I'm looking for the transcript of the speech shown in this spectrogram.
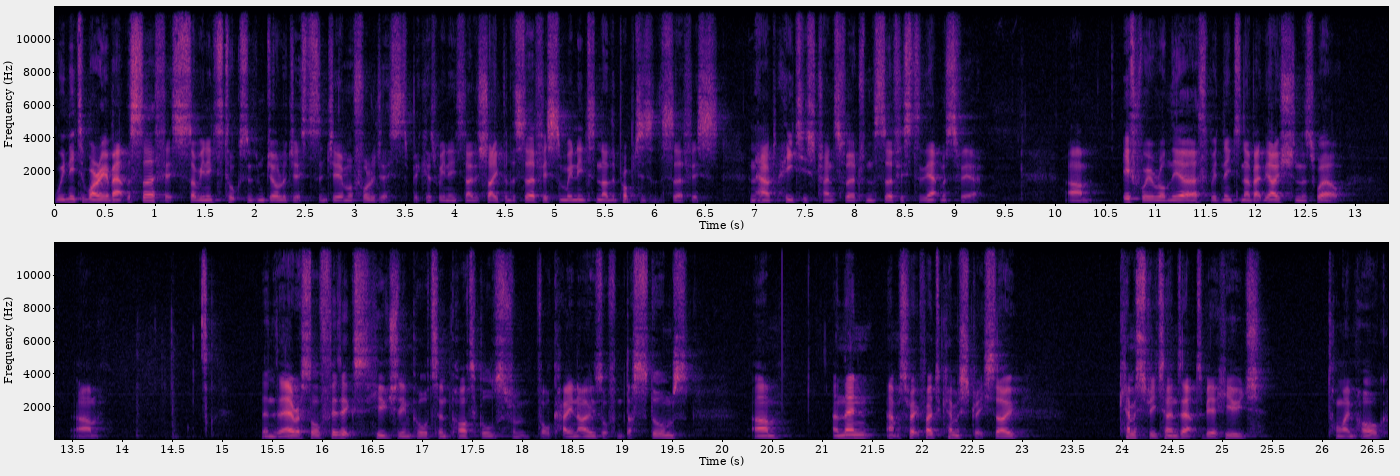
We need to worry about the surface. So we need to talk to some geologists and geomorphologists because we need to know the shape of the surface and we need to know the properties of the surface and how heat is transferred from the surface to the atmosphere. Um, if we were on the Earth, we'd need to know about the ocean as well. Um, then there's aerosol physics, hugely important particles from volcanoes or from dust storms. Um, and then atmospheric photochemistry. So chemistry turns out to be a huge time hog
